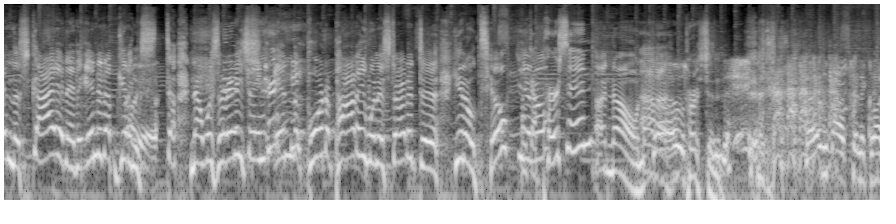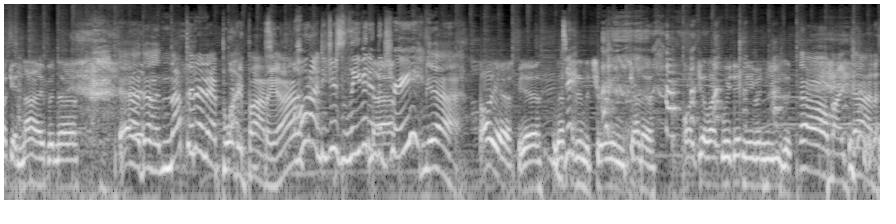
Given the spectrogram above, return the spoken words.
in the sky and it ended up getting Oh, yeah. stuck. Now, was there anything tree. in the porta potty when it started to, you know, tilt? You Like know? a person? Uh, no, not a person. It was about 10 o'clock at night, but uh, Yeah, the- nothing in that porta potty, huh? Hold on, did you just leave it in the tree? Yeah. oh yeah, yeah. Left Da- it in the tree and kind of parked it like we didn't even use it. Oh my God!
